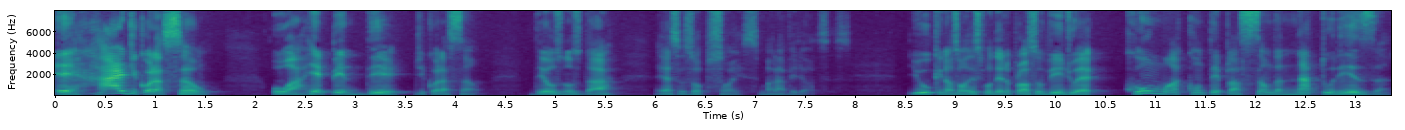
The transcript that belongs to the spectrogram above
errar de coração ou arrepender de coração. Deus nos dá essas opções maravilhosas. E o que nós vamos responder no próximo vídeo é como a contemplação da natureza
